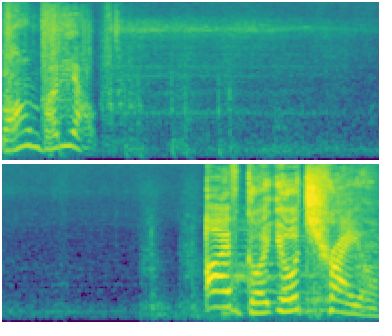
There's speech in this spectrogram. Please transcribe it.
Bomb buddy out. I've got your trail.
